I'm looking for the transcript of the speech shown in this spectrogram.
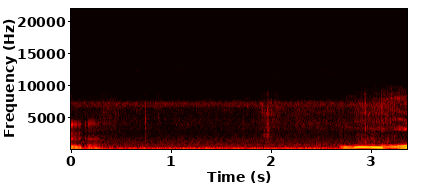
លឺតាអូអូ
